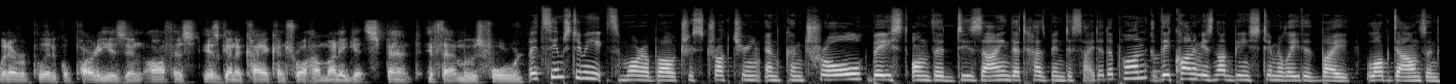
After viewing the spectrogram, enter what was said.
whatever political party is in office is going to kind of control how money gets spent if that moves forward. It seems to me it's more about restructuring and control based on the design that has been decided upon. The economy is not being stimulated by lockdowns and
